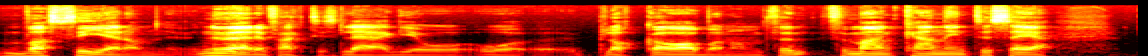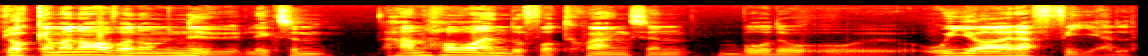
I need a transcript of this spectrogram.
vad ser de nu? Nu är det faktiskt läge att, att plocka av honom. För, för man kan inte säga, plockar man av honom nu, liksom, han har ändå fått chansen både att, att göra fel.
